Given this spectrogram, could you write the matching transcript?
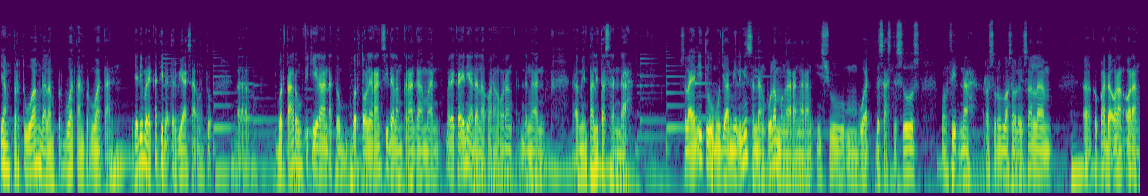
yang tertuang dalam perbuatan-perbuatan. Jadi mereka tidak terbiasa untuk uh, bertarung pikiran atau bertoleransi dalam keragaman. Mereka ini adalah orang-orang dengan uh, mentalitas rendah. Selain itu, Ummu Jamil ini senang pula mengarang-arang isu, membuat desas-desus, memfitnah Rasulullah SAW kepada orang-orang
